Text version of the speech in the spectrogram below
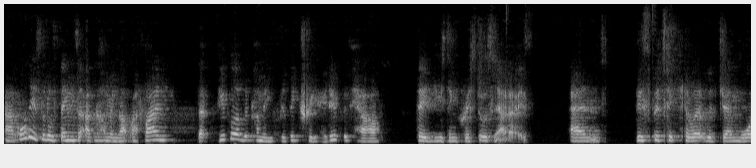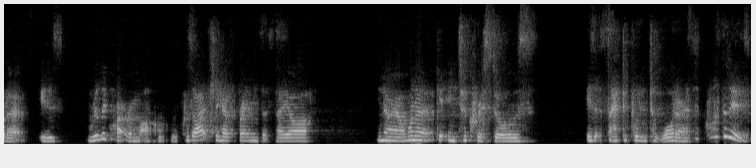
um, all these little things that are coming up, I find that people are becoming really creative with how they're using crystals nowadays. And this particular with gem water is really quite remarkable because I actually have friends that say, oh, you know, I want to get into crystals. Is it safe to put into water? I said, of course it is.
